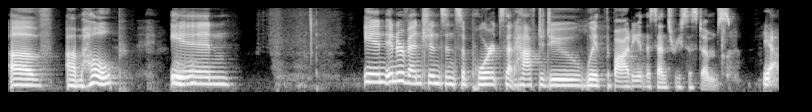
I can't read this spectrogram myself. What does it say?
of um, hope in in interventions and supports that have to do with the body and the sensory systems. Yeah.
